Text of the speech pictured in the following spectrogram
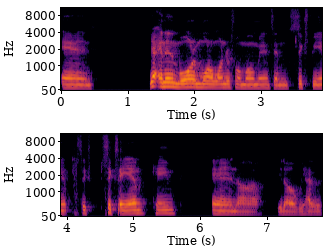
and yeah, and then more and more wonderful moments and 6 p.m. 6 6 a.m. came and uh you know we had to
